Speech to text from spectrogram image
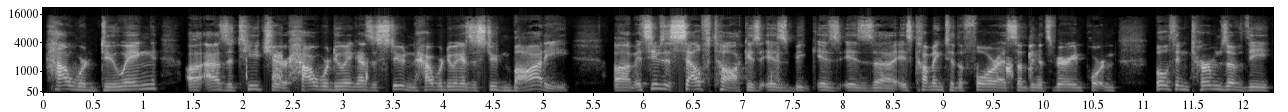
how we're doing uh, as a teacher how we're doing as a student how we're doing as a student body. Um, it seems that self-talk is is is is uh, is coming to the fore as something that's very important both in terms of the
